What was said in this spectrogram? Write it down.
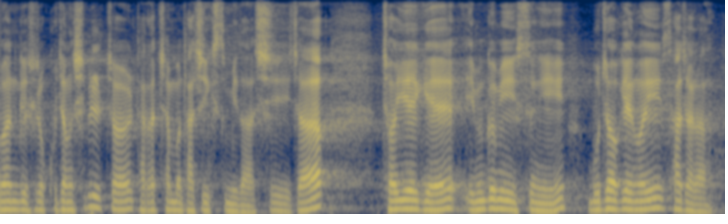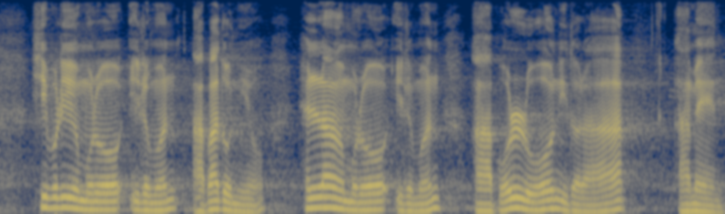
요한계시록 9장 11절 다 같이 한번 다시 읽습니다. 시작. 저희에게 임금이 있으니 무적행의 사자라 히브리음으로 이름은 아바돈이요 헬라음으로 이름은 아볼루온이더라. 아멘.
